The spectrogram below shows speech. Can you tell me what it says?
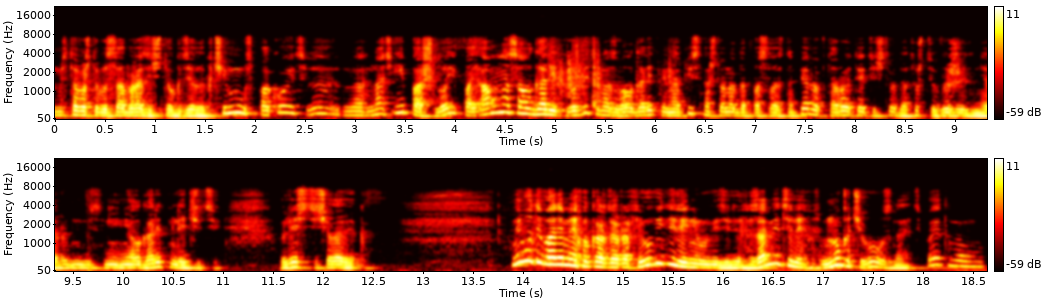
вместо того, чтобы сообразить, что к делу, к чему, успокоиться, да, и пошло, и пошло. А у нас алгоритм, вот видите, у нас в алгоритме написано, что надо послать на первое, второе, третье, четвертое. Да, слушайте, вы же не, не, не алгоритм лечите, вы лечите человека. Ну и вот и во время эхокардиографии увидели, не увидели, заметили, много чего узнаете. Поэтому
